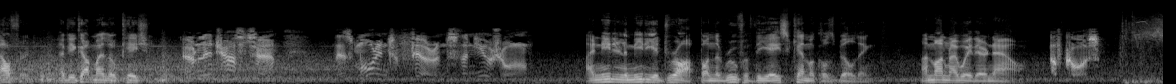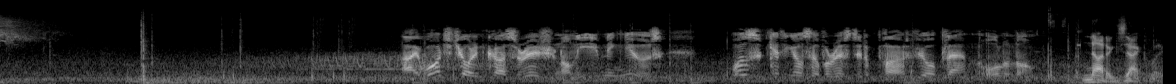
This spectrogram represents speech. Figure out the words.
Alfred, have you got my location? Only just, sir. There's more interference than usual. I need an immediate drop on the roof of the Ace Chemicals building. I'm on my way there now. Of course. I watched your incarceration on the evening news. Was getting yourself arrested a part of your plan all along? Not exactly.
